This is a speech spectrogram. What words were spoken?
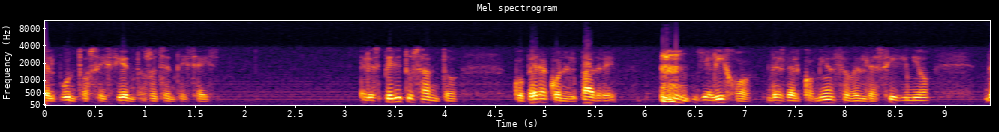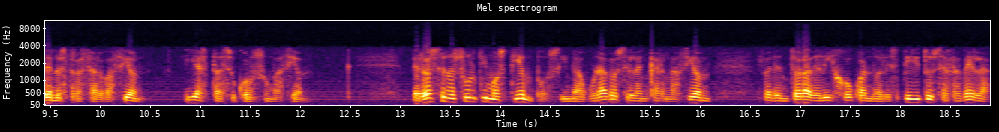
686. El Espíritu Santo coopera con el Padre y el Hijo desde el comienzo del designio de nuestra salvación y hasta su consumación. Pero es en los últimos tiempos, inaugurados en la encarnación redentora del Hijo, cuando el Espíritu se revela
